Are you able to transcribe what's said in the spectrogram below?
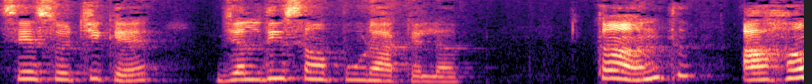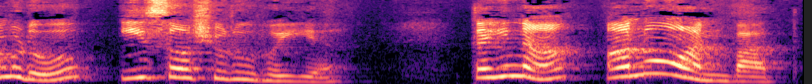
से सोचि के जल्दी सँ पूरा केलक। कांत, आ हमरो, ई सँ शुरू होइए। तहिना आनो आन बात।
